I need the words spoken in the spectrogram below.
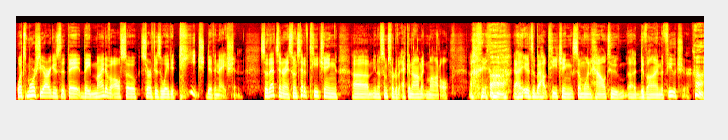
What's more, she argues that they, they might have also served as a way to teach divination. So that's interesting. So instead of teaching, um, you know, some sort of economic model, uh-huh. uh, it's about teaching someone how to uh, divine the future. Huh.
